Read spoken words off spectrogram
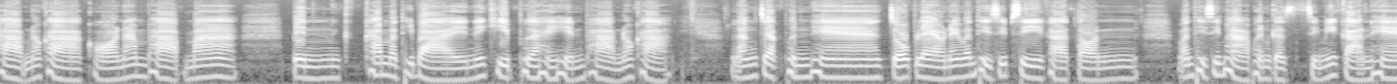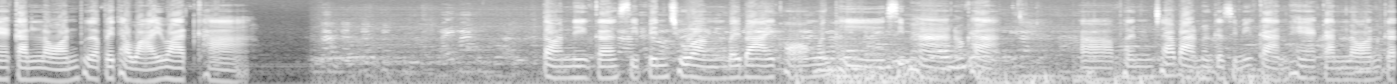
ภาพเนาะค่ะขอนำภาพมาเป็นคำอธิบายในคลิปเพื่อให้เห็นภาพเนาะค่ะ หลังจากเพิ่นแฮจบแล้วในวันที่14 ค่ะ ตอนวันที่15เพิ่นก็สิมีการแฮกันหลอนเพื่อไปถวายวัดค่ะ ตอนนี้ก็สิเป็นช่วงบ่ายๆของวันที่15เนาะค่ะ พิ่นชาวบ้านเพิ่นก็สิมีการแห่กันร้อนก็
